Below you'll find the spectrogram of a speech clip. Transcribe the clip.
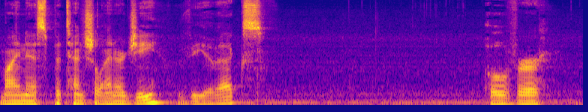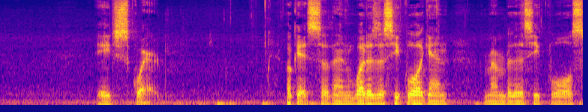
minus potential energy v of x over h squared. Okay, so then what does this equal again? Remember this equals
